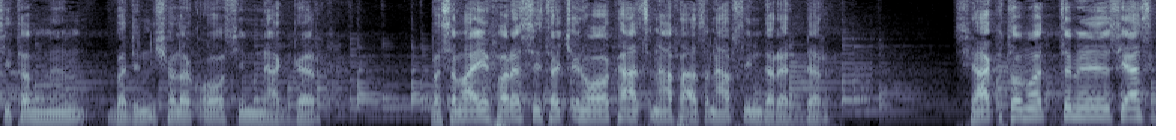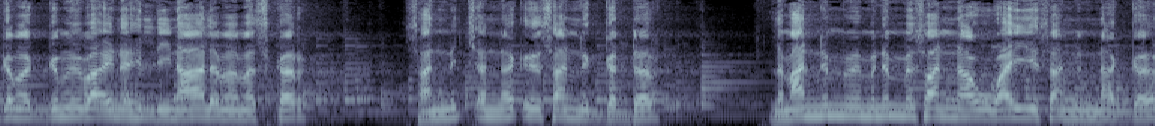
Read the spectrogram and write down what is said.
ሲተምም በድን ሸለቆ ሲናገር በሰማይ ፈረስ ተጭኖ ከአጽናፍ አጽናፍ ሲንደረደር ሲያክቶመትም ሲያስገመግም በዐይነ ሕሊና ለመመስከር ሳንጨነቅ ሳንገደር ለማንም ምንም ሳናዋይ ሳንናገር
